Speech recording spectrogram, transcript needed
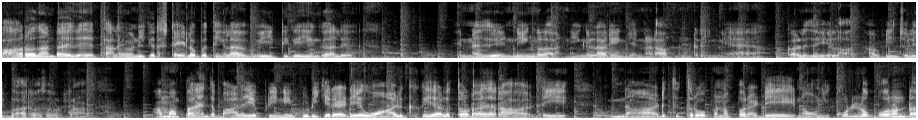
பாரோ தாண்டா இது. தலைவன் நிற்கிற ஸ்டைலை பார்த்தீங்களா? வெயிட்டு கை எங்காலு என்னது? நீங்களா? நீங்களாரும் இங்கே என்னடா பண்ணுறீங்க கழுதைகளா? அப்படின்னு சொல்லி பாரோ சொல்கிறான் ஆமாப்பா இந்த பாலை எப்படி நீ பிடிக்கிற? டே உன் அழுக்கு கையால் தொடாதடா. டே நான் அடுத்து த்ரோ பண்ண போகிறேன் டே நான் உன்னை கொல்ல போகிறேன்டா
